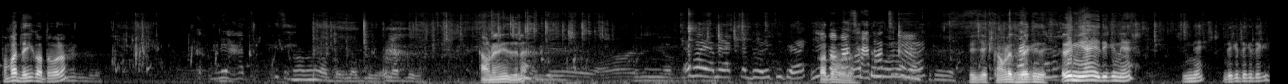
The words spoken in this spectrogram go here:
পম্পা দেখি কত বড়? কামড়ে নিয়েছে না? কত বড় এই যে কামড়ে ধরে গেছে। এই নিয়ে এদিকে নিয়ে। নে দেখি দেখি দেখি।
